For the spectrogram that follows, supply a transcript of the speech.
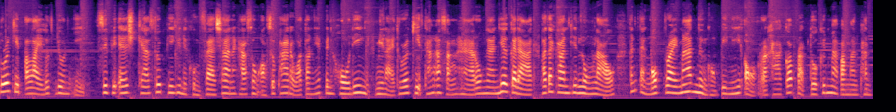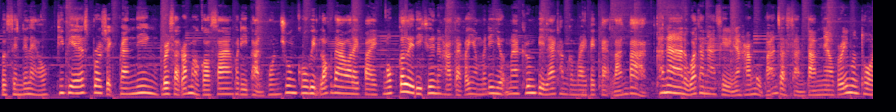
ธุรกิจอะไหล่รถยนต์อีก CPH Castle Peak อยู่ในกลุ่มแฟชั่นนะคะ ส่งออกเสื้อผ้าแต่ว่าตอนนี้เป็นโฮลดิ้งมีหลายธุรกิจทั้งอสังหาโรงงานเยื่อกระดาษพัตตาคารทียนหลงเหลา ตั้งแต่งบไตรมาสหนึ่งของปีนี้ออกราคาก็ปรับตัวขึ้นมาประมาณพันเปอร์เซ็นต์ได้แล้ว PPS Project Planning บริษัทรับเหมาก่อสร้างพอดีผ่านพ้นช่วงโควิดล็อกดาวน์อะไรไป งบก็เลยดีขึ้นนะคะ แต่ก็ยังไม่ได้เยอะมากครึ่งปีแรกทำกำไรไป 8 ล้านบาท ธนาหรือว่าธนาสิรินะคะ หมู่บ้านจัดสรรตามแนวปริมณฑล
